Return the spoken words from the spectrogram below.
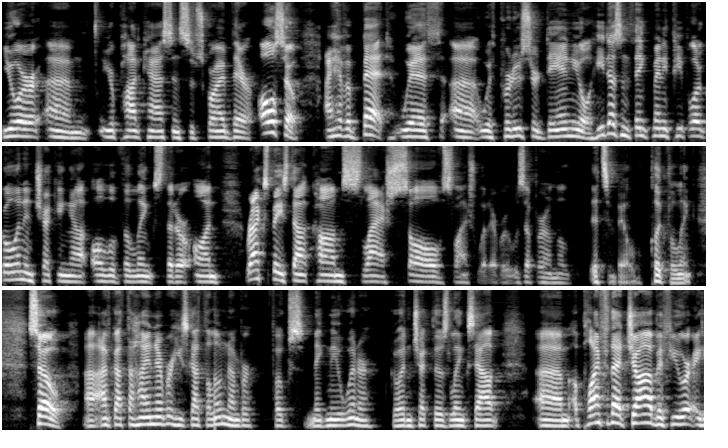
your um, your podcast and subscribe there. Also, I have a bet with uh, with producer Daniel. He doesn't think many people are going and checking out all of the links that are on rackspace.com slash solve slash whatever. It was up around the it's available. Click the link. So uh, I've got the high number. He's got the low number. Folks, make me a winner. Go ahead and check those links out. Um, apply for that job if you are a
